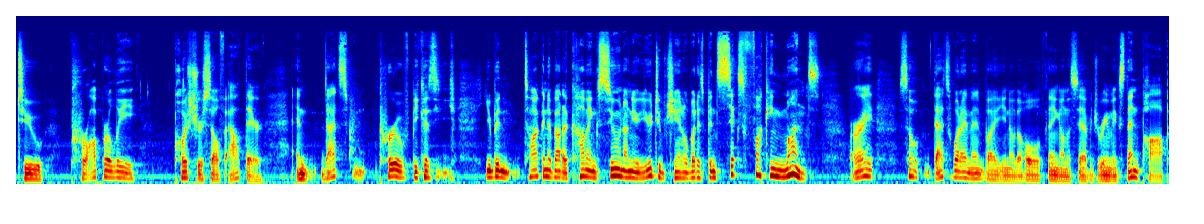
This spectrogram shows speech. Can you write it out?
to properly push yourself out there. And that's proof because you've been talking about it coming soon on your YouTube channel, but it's been six fucking months. All right. So that's what I meant by, you know, the whole thing on the Savage remix. Then Pop.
